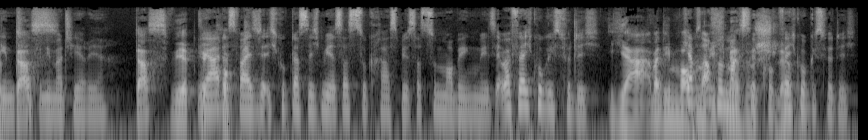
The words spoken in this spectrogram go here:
reingehen, das- in die Materie. Das wird geguckt. Ja, das weiß ich. Ich gucke das nicht. Mir ist das zu krass. Mir ist das zu mobbingmäßig. Aber vielleicht gucke ich es für dich. Ja, aber die Ich mobben habe es auch nicht für mehr Max so geguckt. schlimm. Vielleicht gucke ich es für dich.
